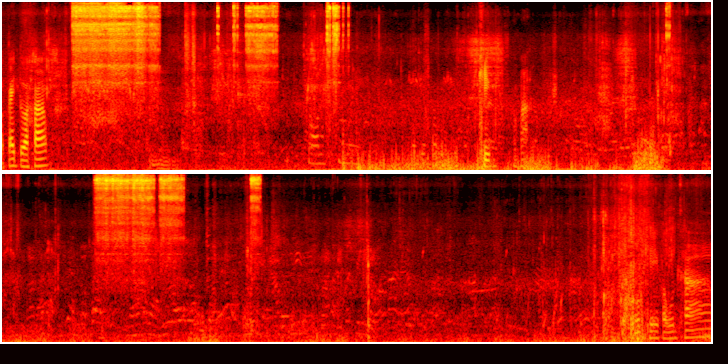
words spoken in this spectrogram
อใกล้ตัวครับคลิกครับว่าโอเค ขอบคุณครับ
